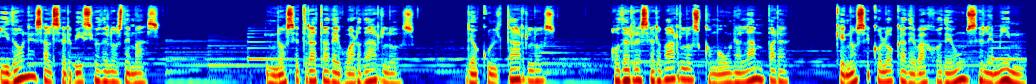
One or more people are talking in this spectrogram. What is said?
y dones al servicio de los demás. No se trata de guardarlos, de ocultarlos o de reservarlos como una lámpara que no se coloca debajo de un celemín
